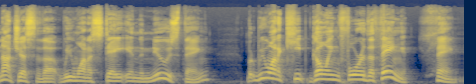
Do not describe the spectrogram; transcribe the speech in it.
Not just the we want to stay in the news thing but we want to keep going for the thing thing.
